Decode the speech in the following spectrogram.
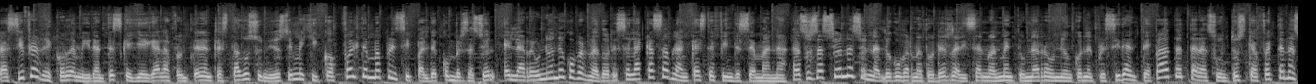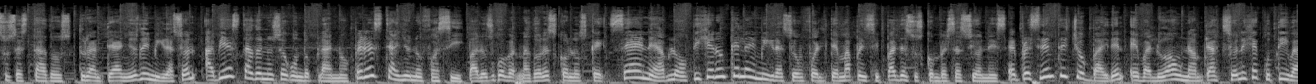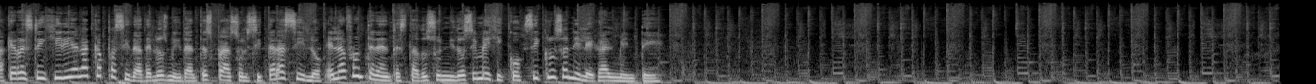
La cifra récord de migrantes que llega a la frontera entre Estados Unidos y México fue el tema principal de conversación en la reunión de gobernadores en la Casa Blanca este fin de semana. La Asociación Nacional de Gobernadores realiza anualmente una reunión con el presidente para tratar asuntos que afectan a sus estados. Durante años la inmigración había estado en un segundo plano, pero este año no fue así. Varios gobernadores con los que CN habló dijeron que la inmigración fue el tema principal de sus conversaciones. El presidente Joe Biden evalúa una amplia acción ejecutiva que restringiría la capacidad de los migrantes para solicitar asilo en la frontera entre Estados Unidos y México si cruzan ilegalmente.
